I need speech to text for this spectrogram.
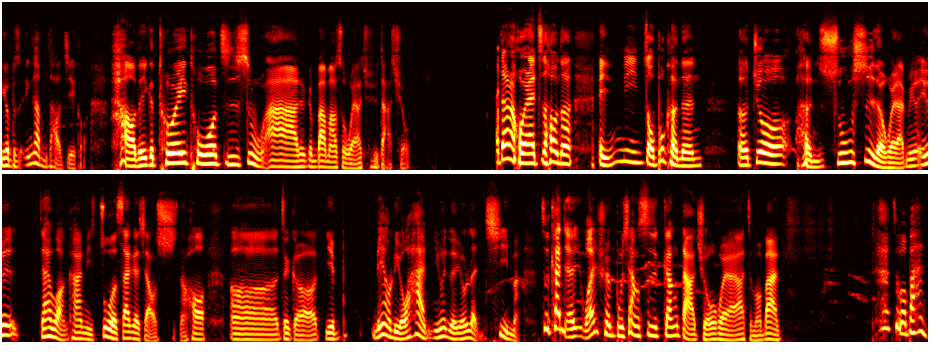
应该不是应该不是好借口，好的一个推脱之术啊，就跟爸妈说我要去去打球。当然回来之后呢，哎，你总不可能呃就很舒适的回来，因为因为在网咖你坐三个小时，然后呃这个也没有流汗，因为有冷气嘛，这看起来完全不像是刚打球回来啊，怎么办？怎么办？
